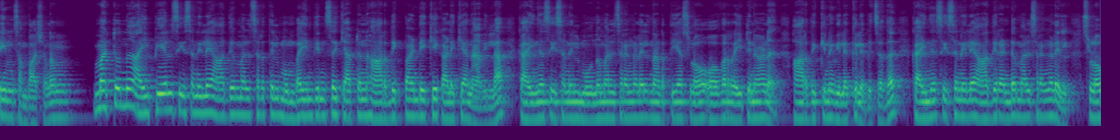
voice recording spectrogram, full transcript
ടീം സംഭാഷണം. മറ്റൊന്ന് ഐ പി എൽ സീസണിലെ ആദ്യ മത്സരത്തിൽ മുംബൈ ഇന്ത്യൻസ് ക്യാപ്റ്റൻ ഹാർദിക് പാണ്ഡ്യയ്ക്ക് കളിക്കാനാവില്ല. കഴിഞ്ഞ സീസണിൽ മൂന്ന് മത്സരങ്ങളിൽ നടത്തിയ സ്ലോ ഓവർ റേറ്റിനാണ് ഹാർദിക്കിന് വിലക്ക് ലഭിച്ചത്. കഴിഞ്ഞ സീസണിലെ ആദ്യ രണ്ട് മത്സരങ്ങളിൽ സ്ലോ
